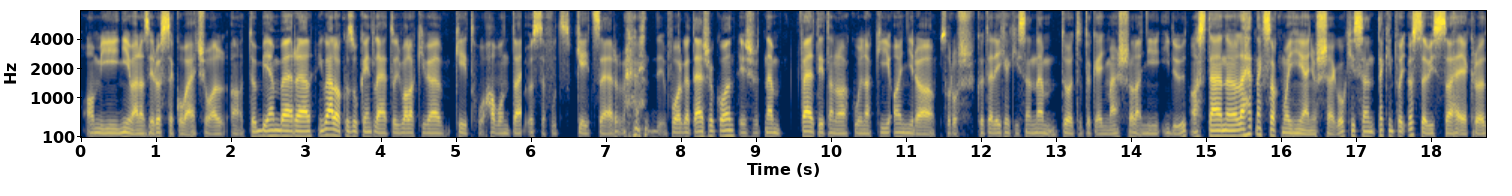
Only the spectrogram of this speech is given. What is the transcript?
ami nyilván azért összekovácsol a többi emberrel. Míg vállalkozóként lehet, hogy valakivel két havonta összefutsz kétszer forgatásokon, és nem feltétlenül alakulnak ki annyira szoros kötelékek, hiszen nem töltötök egymással annyi időt. Aztán lehetnek szakmai hiányosságok, hiszen tekintve, hogy össze-vissza a helyekről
